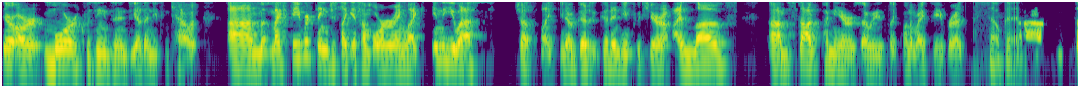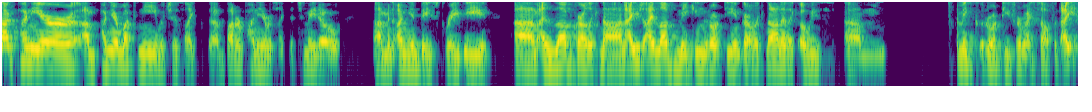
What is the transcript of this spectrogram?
There are more cuisines in India than you can count. Um, my favorite thing, just like if I'm ordering like in the U.S., just like you know, good good Indian food here. I love um, saag paneer is always like one of my favorites. So good. Um, saag paneer, um, paneer makhni, which is like the butter paneer, which is like the tomato um, and onion based gravy. Um, I love garlic naan. I usually, I love making roti and garlic naan. I like always um, I make roti for myself. I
